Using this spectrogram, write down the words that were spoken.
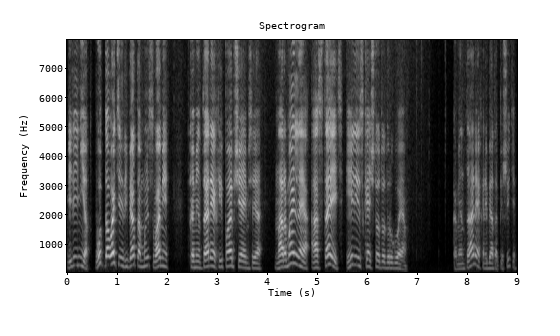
Или нет? Вот давайте, ребята, мы с вами в комментариях и пообщаемся. Нормальное оставить или искать что-то другое? В комментариях, ребята, пишите.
